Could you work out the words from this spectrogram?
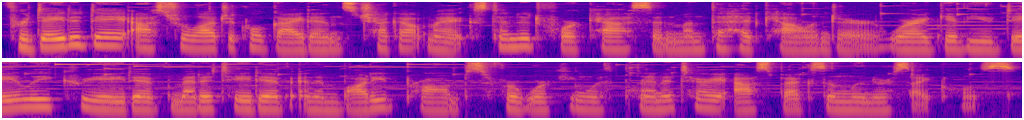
For day to day astrological guidance, check out my extended forecasts and month ahead calendar, where I give you daily creative, meditative, and embodied prompts for working with planetary aspects and lunar cycles.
